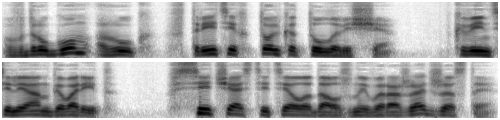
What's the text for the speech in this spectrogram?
в другом – рук, в-третьих – только туловище. Квинтилиан говорит, все части тела должны выражать жесты.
